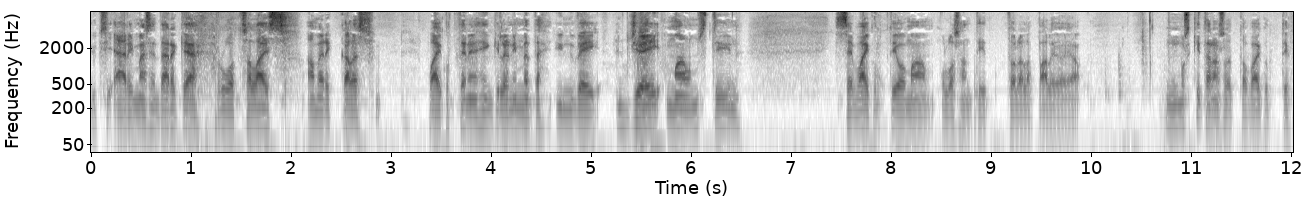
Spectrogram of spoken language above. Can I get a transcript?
yksi äärimmäisen tärkeä ruotsalais-amerikkalais vaikutteinen henkilö nimeltä Yngve J. Malmsteen. Se vaikutti omaan ulosantiin todella paljon ja muun muassa kitaransoittoon vaikutti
